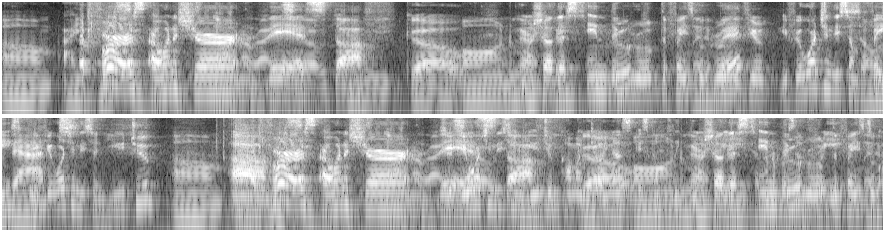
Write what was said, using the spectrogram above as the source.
um, I But first, I wanna share done. Alright, this so stuff Here we go. on We're gonna show this in the group group, the Facebook group. bit. If you're if you're watching this on So Facebook, if you're watching this on YouTube, Um, um, first, I want to share alright. this. So if you're watching this on YouTube, come and join us. It's completely We're gonna show this in the 100% group, free, the Facebook group.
